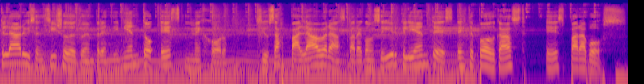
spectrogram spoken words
claro y sencillo de tu emprendimiento es mejor. Si usas palabras para conseguir clientes, este podcast es para vos.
